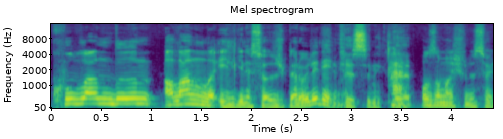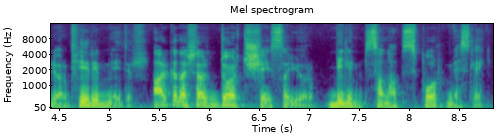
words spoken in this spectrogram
kullandığın alanla ilgili sözcükler öyle değil mi? Kesinlikle. Heh, o zaman şunu söylüyorum. Terim nedir? Arkadaşlar dört şey sayıyorum. Bilim, sanat, spor, meslek.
